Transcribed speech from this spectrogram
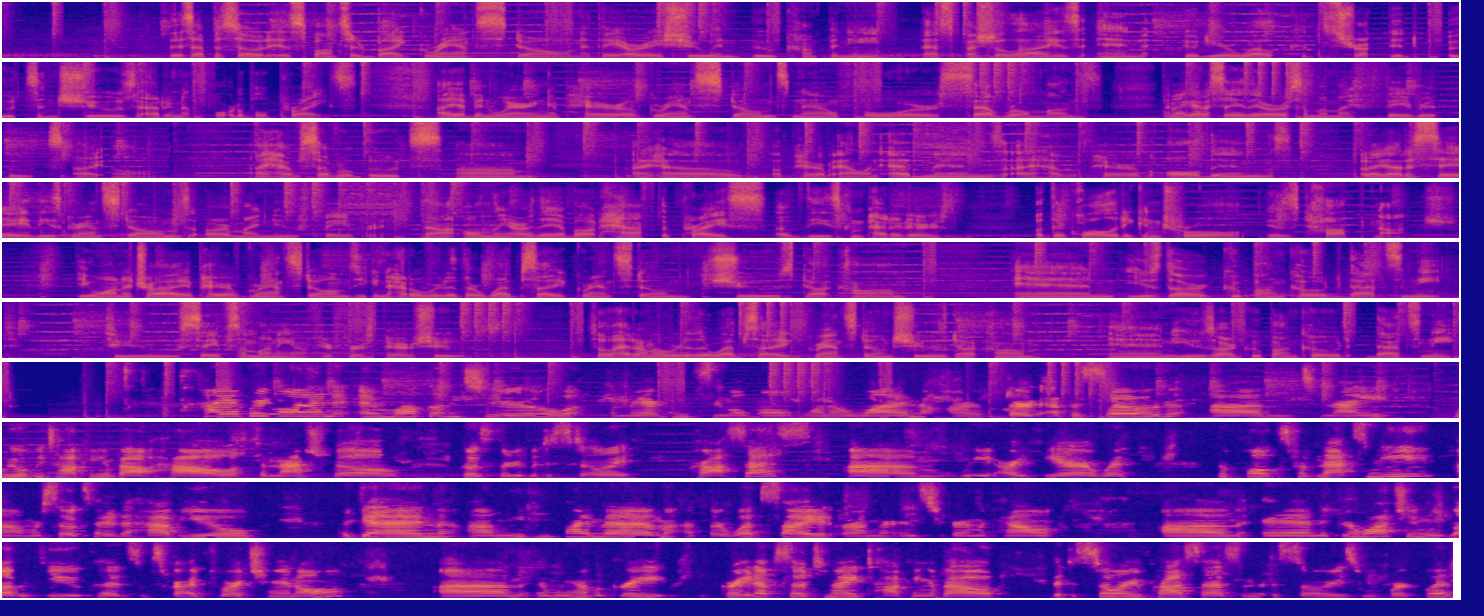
This episode is sponsored by Grant Stone. They are a shoe and boot company that specialize in Goodyear welt constructed boots and shoes at an affordable price. I have been wearing a pair of Grant Stones now for several months, and I gotta say, they are some of my favorite boots I own. I have several boots. Um, I have a pair of Allen Edmonds, I have a pair of Aldens. But I gotta say, these Grant Stones are my new favorite. Not only are they about half the price of these competitors, but their quality control is top notch. If you want to try a pair of Grant Stones, you can head over to their website, grantstoneshoes.com, and use our coupon code That's Neat to save some money off your first pair of shoes. So head on over to their website, grantstoneshoes.com, and use our coupon code That's Neat. Hi, everyone, and welcome to American Single Malt 101, our third episode. Um, tonight, we will be talking about how the mash bill goes through the distillery process. Um, we are here with the folks from That's Neat. Um, we're so excited to have you. Again, um, you can find them at their website or on their Instagram account. Um, and if you're watching, we'd love if you could subscribe to our channel. Um, and we have a great, great episode tonight talking about the distillery process and the distilleries we work with.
